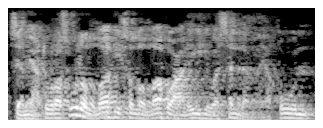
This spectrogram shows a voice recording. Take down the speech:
سمعت رسول الله صلى الله عليه وسلم يقول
